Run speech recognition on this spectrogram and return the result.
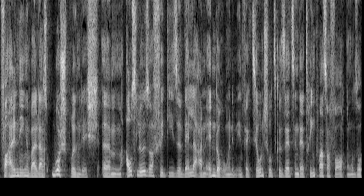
Vor allen Dingen, weil das ursprünglich ähm, Auslöser für diese Welle an Änderungen im Infektionsschutzgesetz, in der Trinkwasserverordnung und so,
